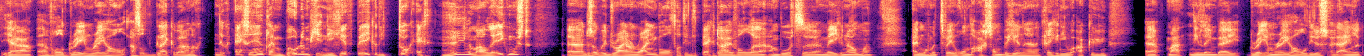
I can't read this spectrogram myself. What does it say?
Ja, en vooral Graham Rahal. Er zat blijkbaar nog, nog echt een heel klein bodempje in die gifbeker die toch echt helemaal leeg moest. Eh, dus ook bij Brian Reinbold had hij die pechduivel eh, aan boord eh, meegenomen. Hij mocht met twee ronden afstand beginnen, kreeg een nieuwe accu. Maar niet alleen bij Graham Rahal, die dus uiteindelijk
